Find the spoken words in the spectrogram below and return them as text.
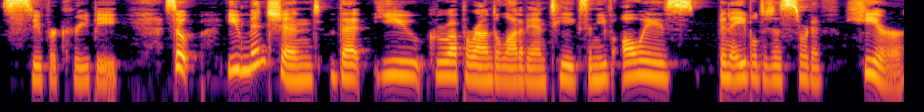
super creepy. So you mentioned that you grew up around a lot of antiques and you've always been able to just sort of hear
